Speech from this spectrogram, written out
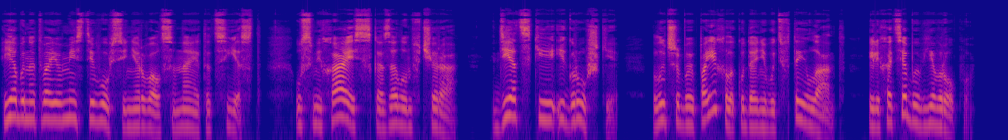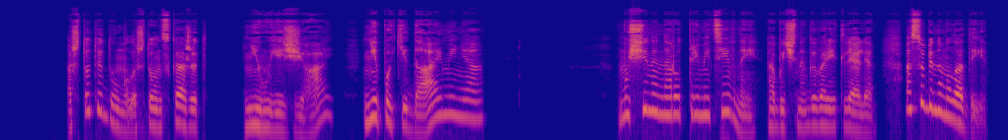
«Я бы на твоем месте вовсе не рвался на этот съезд», — усмехаясь, сказал он вчера. «Детские игрушки. Лучше бы поехала куда-нибудь в Таиланд или хотя бы в Европу». «А что ты думала, что он скажет «не уезжай, не покидай меня»?» «Мужчины — народ примитивный», — обычно говорит Ляля, — «особенно молодые.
